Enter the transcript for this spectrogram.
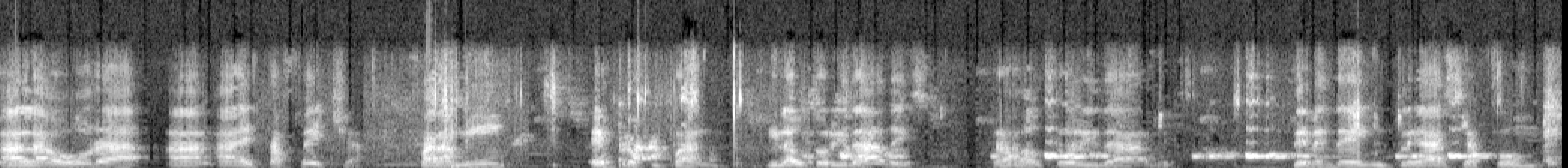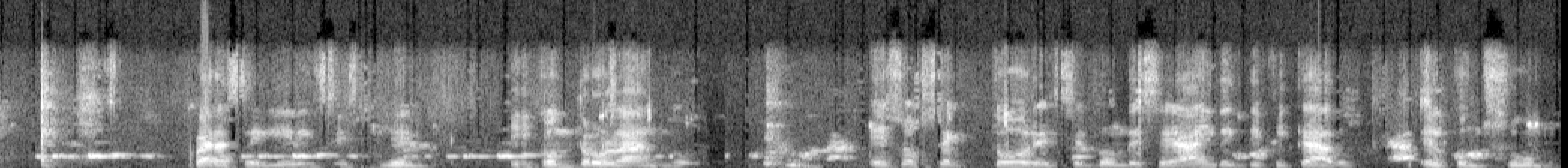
a la hora, a, a esta fecha, para mí es preocupante. Y las autoridades, las autoridades deben de emplearse a fondo para seguir insistiendo y controlando esos sectores en donde se ha identificado el consumo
